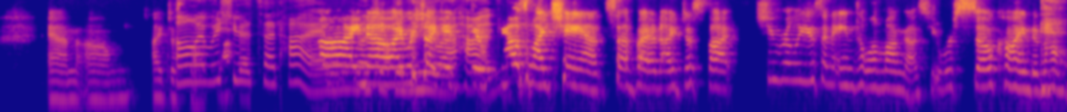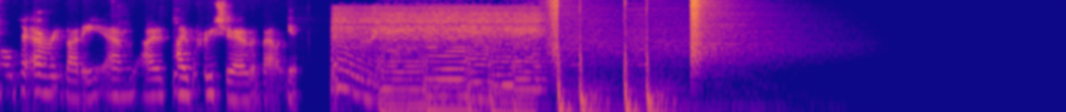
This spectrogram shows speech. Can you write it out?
And um, I just Oh, thought, I wish you had said hi. I would've know. I wish I I a could. Now's my chance. But I just thought she really is an angel among us. You were so kind and humble to everybody, and I, I appreciate it about you.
